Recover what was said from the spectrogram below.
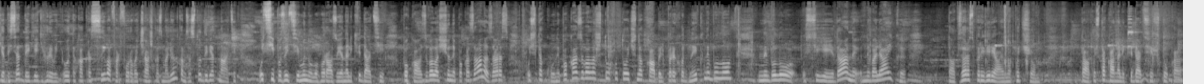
59 гривень. Ось така красива фарфорова чашка з малюнком за 119. Оці позиції минулого разу я на ліквідації показувала. Що не показала, зараз ось таку не показувала штуку точно. Кабель переходник не було. Не було ось цієї, да, не. Так, зараз перевіряємо, по чому. Так, ось така на ліквідації штука.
